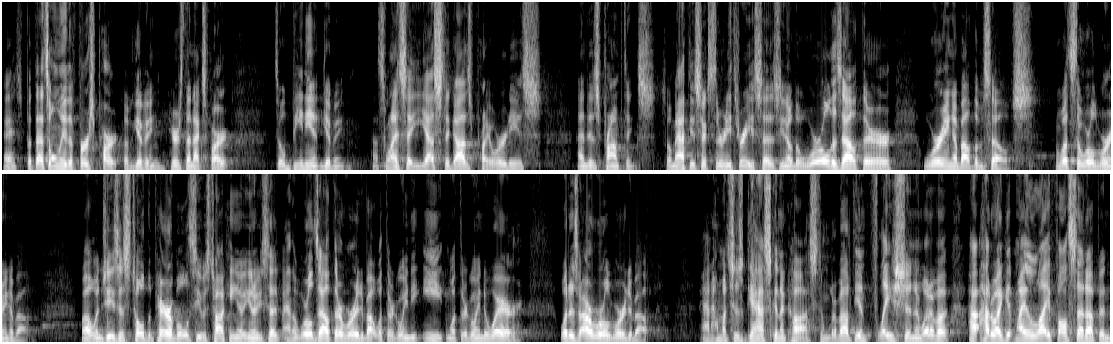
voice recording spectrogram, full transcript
Okay? But that's only the first part of giving. Here's the next part it's obedient giving. That's when I say yes to God's priorities and his promptings. So Matthew 6:33 says, you know, the world is out there worrying about themselves. And what's the world worrying about? Well, when Jesus told the parables, he was talking, you know, he said, man, the world's out there worried about what they're going to eat and what they're going to wear. What is our world worried about? And how much is gas going to cost? And what about the inflation? And what about how, how do I get my life all set up? And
